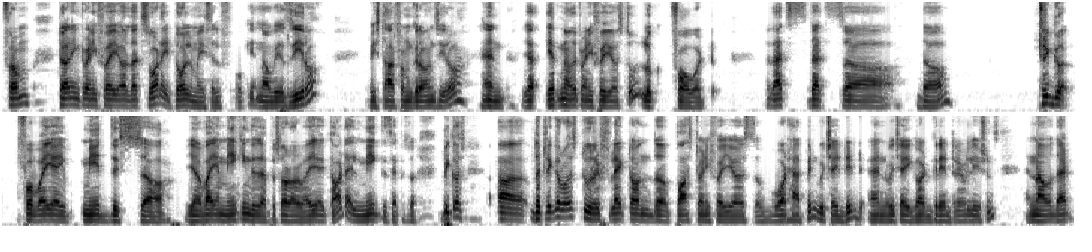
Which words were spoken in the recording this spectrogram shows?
from turning 25 or that's what I told myself. Okay, now we're zero. We start from ground zero and yeah, yet another 25 years to look forward to. So that's, that's, uh, the trigger for why I made this, uh, yeah, why I'm making this episode or why I thought I'll make this episode. Because uh, the trigger was to reflect on the past 25 years of what happened, which I did and which I got great revelations. And now that,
